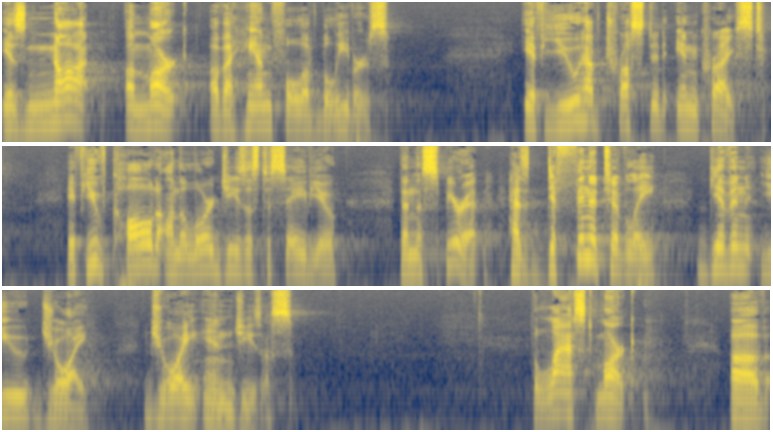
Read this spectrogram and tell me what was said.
is not a mark of a handful of believers. If you have trusted in Christ, if you've called on the Lord Jesus to save you, then the Spirit has definitively given you joy joy in Jesus. The last mark of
